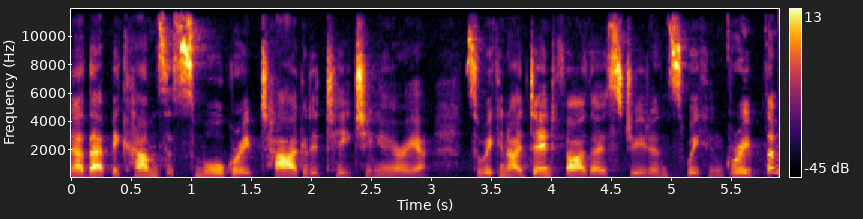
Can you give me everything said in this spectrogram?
Now that becomes a small group targeted teaching area. So we can identify those students, we can group them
